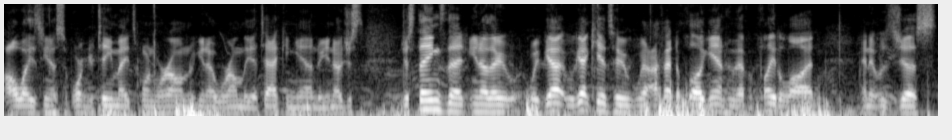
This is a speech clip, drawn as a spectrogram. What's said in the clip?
always you know supporting your teammates when we're on you know we're on the attacking end. You know just just things that you know they, we've got we've got kids who I've had to plug in who haven't played a lot, and it was just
